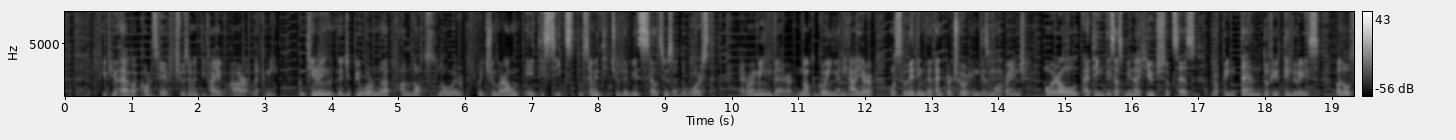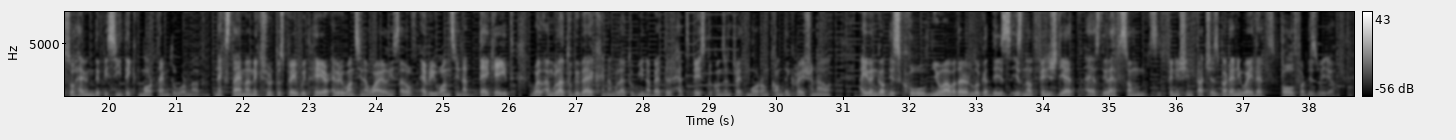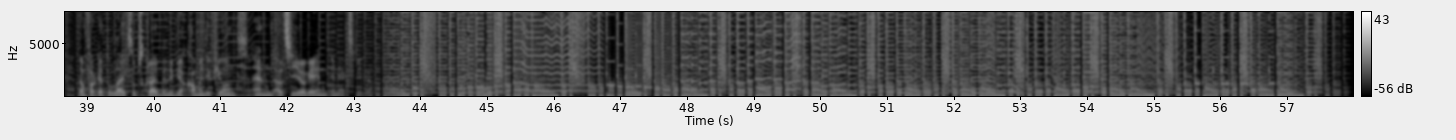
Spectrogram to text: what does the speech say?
if you have a Corsair 275R like me. Continuing, the GPU warmed up a lot slower, reaching around 86 to 72 degrees Celsius at the worst, and remain there, not going any higher, oscillating the temperature in this small range. Overall, I think this has been a huge success, dropping 10 to 15 degrees, but also having the PC take more time to warm up. Next time I'll make sure to spray with hair every once in a while instead of every once in a decade. Well, I'm glad to be back and I'm glad to be in a better headspace to concentrate more on content creation now. I even got this cool new avatar, look at this, it's not finished yet, I still have some finishing touches, but anyway that's all for this video. Don't forget to like, subscribe and leave me a comment if you want, and I'll see you again in next video.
